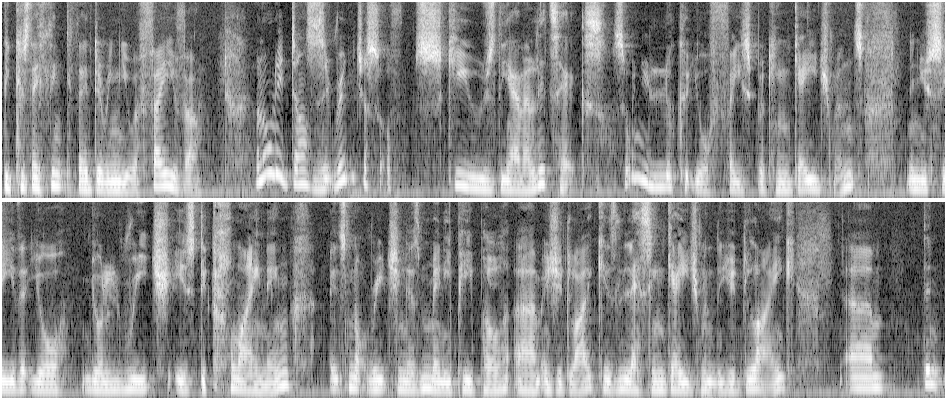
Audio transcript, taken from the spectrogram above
because they think they're doing you a favour. And all it does is it really just sort of skews the analytics. So when you look at your Facebook engagement and you see that your your reach is declining, it's not reaching as many people um, as you'd like, is less engagement than you'd like, um, then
